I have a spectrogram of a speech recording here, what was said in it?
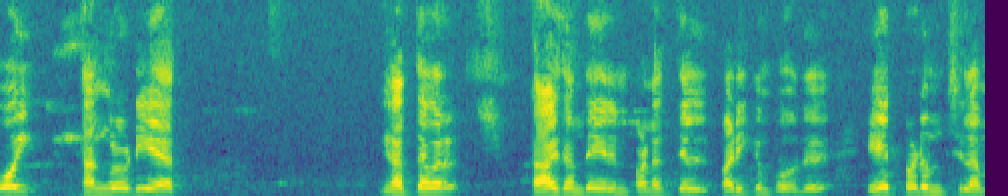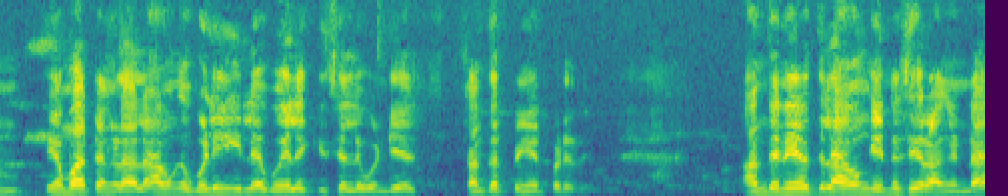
போய் தங்களுடைய இனத்தவர் தாய் தந்தையரின் பணத்தில் படிக்கும்போது ஏற்படும் சில ஏமாற்றங்களால் அவங்க வெளியில் வேலைக்கு செல்ல வேண்டிய சந்தர்ப்பம் ஏற்படுது. அந்த நேரத்தில் அவங்க என்ன செய்கிறாங்கன்னா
